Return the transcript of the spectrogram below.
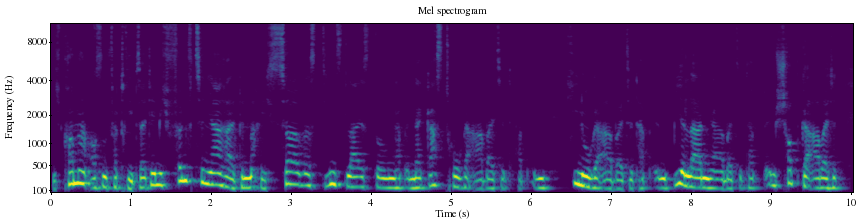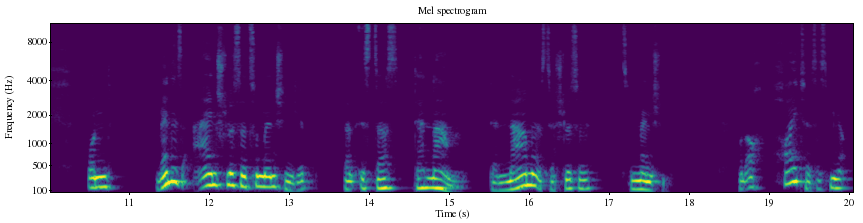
Ich komme aus dem Vertrieb. Seitdem ich 15 Jahre alt bin, mache ich Service, Dienstleistungen, habe in der Gastro gearbeitet, habe im Kino gearbeitet, habe im Bierladen gearbeitet, habe im Shop gearbeitet. Und wenn es einen Schlüssel zum Menschen gibt, dann ist das der Name. Der Name ist der Schlüssel zum Menschen. Und auch heute ist es mir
